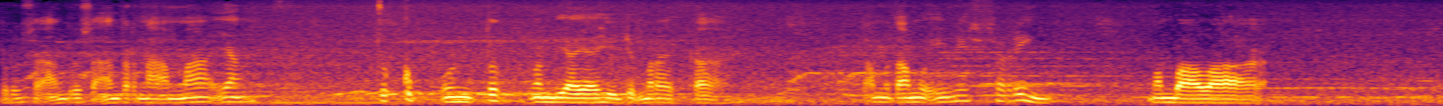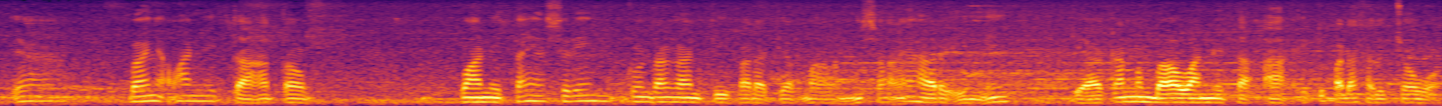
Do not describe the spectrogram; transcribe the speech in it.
perusahaan-perusahaan ternama yang cukup untuk membiayai hidup mereka. Tamu-tamu ini sering membawa ya banyak wanita atau wanita yang sering gonta-ganti pada tiap malam. Misalnya hari ini dia akan membawa wanita A itu pada satu cowok.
